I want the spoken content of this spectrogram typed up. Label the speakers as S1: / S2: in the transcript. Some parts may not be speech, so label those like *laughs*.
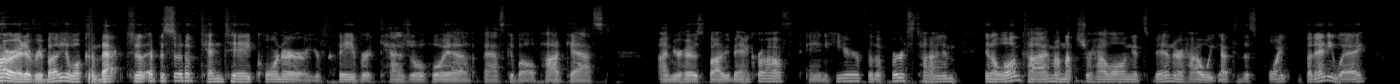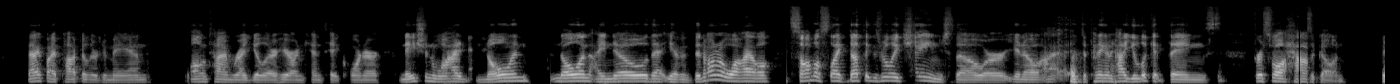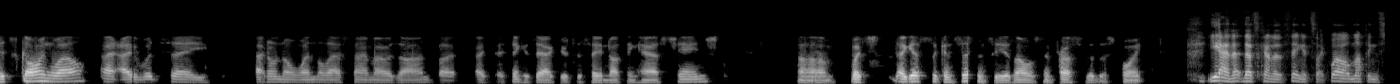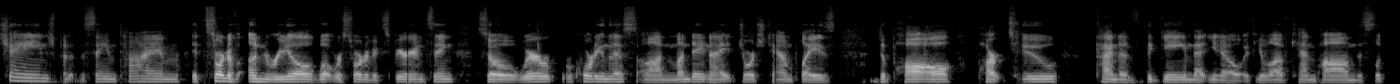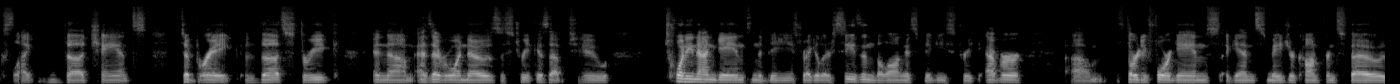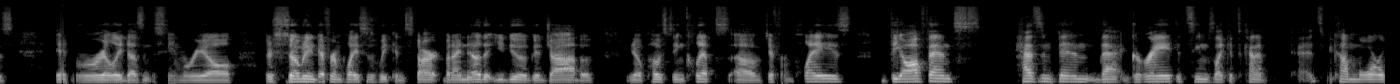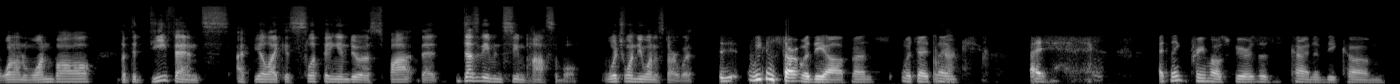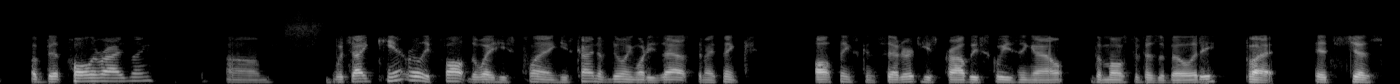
S1: All right, everybody, welcome back to another episode of Kente Corner, your favorite casual Hoya basketball podcast. I'm your host, Bobby Bancroft, and here for the first time in a long time, I'm not sure how long it's been or how we got to this point, but anyway, back by popular demand, longtime regular here on Kente Corner, nationwide, Nolan. Nolan, I know that you haven't been on a while. It's almost like nothing's really changed, though, or, you know, I, depending on how you look at things. First of all, how's it going?
S2: It's going well. I, I would say I don't know when the last time I was on, but I, I think it's accurate to say nothing has changed. Um, which I guess the consistency is almost impressive at this point.
S1: Yeah, that, that's kind of the thing. It's like, well, nothing's changed, but at the same time, it's sort of unreal what we're sort of experiencing. So we're recording this on Monday night. Georgetown plays DePaul Part Two, kind of the game that you know. If you love KenPom, this looks like the chance to break the streak. And um, as everyone knows, the streak is up to 29 games in the Big East regular season, the longest Big East streak ever. Um, 34 games against major conference foes. It really doesn't seem real. There's so many different places we can start, but I know that you do a good job of, you know, posting clips of different plays. The offense hasn't been that great. It seems like it's kind of it's become more one-on-one ball but the defense I feel like is slipping into a spot that doesn't even seem possible. Which one do you want to start with?
S2: We can start with the offense, which I think okay. I I think Primo Spears has kind of become a bit polarizing, um, which I can't really fault the way he's playing. He's kind of doing what he's asked, and I think all things considered, he's probably squeezing out the most of his ability. But it's just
